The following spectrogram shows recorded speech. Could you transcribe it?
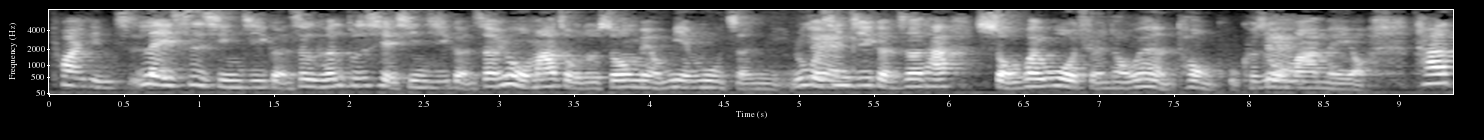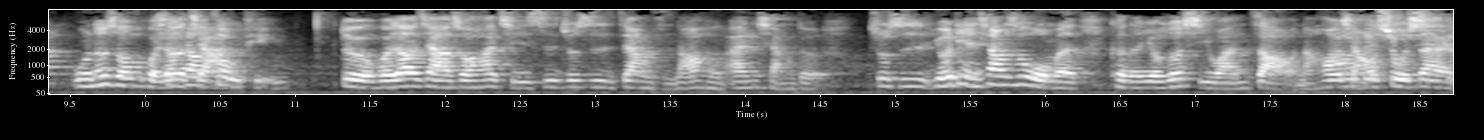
突然停止，类似心肌梗塞，可是不是写心肌梗塞，因为我妈走的时候没有面目狰狞。如果心肌梗塞，她手会握拳头会很痛苦，可是我妈没有，她我那时候回到家骤停。对，我回到家的时候，他其实是就是这样子，然后很安详的，就是有点像是我们可能有时候洗完澡，然后想要坐在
